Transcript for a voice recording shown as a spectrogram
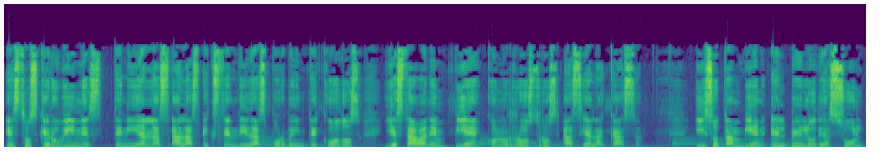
Estos querubines tenían las alas extendidas por veinte codos y estaban en pie con los rostros hacia la casa. Hizo también el velo de azul,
